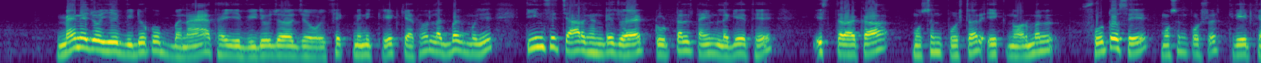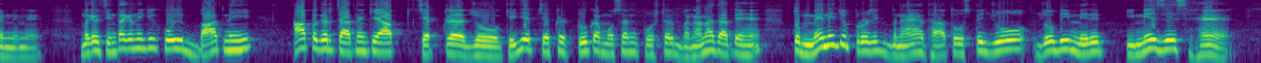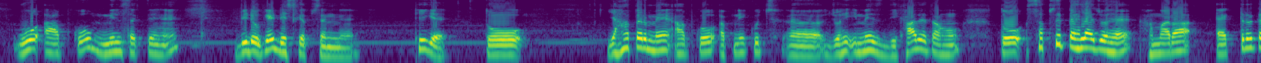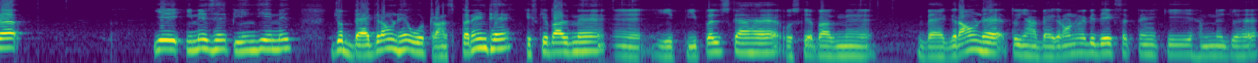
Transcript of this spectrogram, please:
मैंने जो ये वीडियो को बनाया था, ये वीडियो जो जो इफ़ेक्ट मैंने क्रिएट किया था लगभग मुझे तीन से चार घंटे जो है टोटल टाइम लगे थे इस तरह का मोशन पोस्टर एक नॉर्मल फ़ोटो से मोशन पोस्टर क्रिएट करने में। मगर चिंता करने की कोई बात नहीं, आप अगर चाहते हैं कि आप चैप्टर जो के जी चैप्टर टू का मोशन पोस्टर बनाना चाहते हैं तो मैंने जो प्रोजेक्ट बनाया था तो उस पर जो जो भी मेरे इमेजेस हैं, वो आपको मिल सकते हैं वीडियो के डिस्क्रिप्शन में। ठीक है? तो यहाँ पर मैं आपको अपनी कुछ जो है इमेज दिखा देता हूँ। तो सबसे पहला जो है हमारा एक्टर का ये इमेज है पीएनजी इमेज जो बैकग्राउंड है वो ट्रांसपेरेंट है। इसके बाद में ये पीपल्स का है। उसके बाद में बैकग्राउंड है। तो यहाँ बैकग्राउंड में भी देख सकते हैं कि हमने जो है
